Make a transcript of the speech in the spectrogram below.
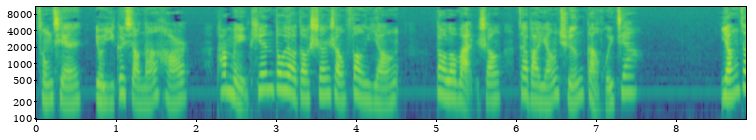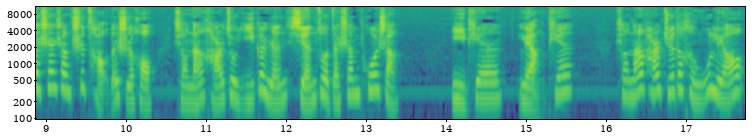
从前有一个小男孩。他每天都要到山上放羊，到了晚上再把羊群赶回家。羊在山上吃草的时候，小男孩就一个人闲坐在山坡上。一天两天，小男孩觉得很无聊，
